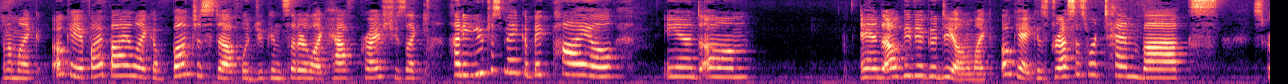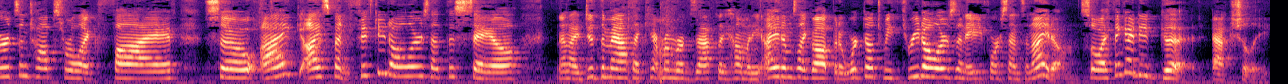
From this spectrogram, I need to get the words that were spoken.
And I'm like, okay, if I buy like a bunch of stuff, would you consider like half price? She's like, honey, you just make a big pile and um, and I'll give you a good deal. And I'm like, okay, because dresses were 10 bucks, skirts and tops were like five. So I, I spent $50 at this sale and I did the math. I can't remember exactly how many items I got, but it worked out to be $3.84 an item. So I think I did good, actually.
